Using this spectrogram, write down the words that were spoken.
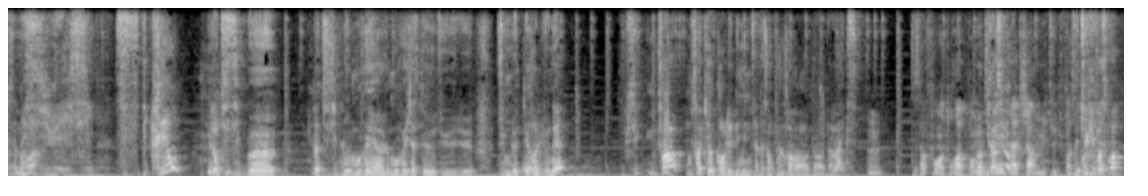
C'est Mais marrant. c'est- c'est- c'est c'est des crayons. Il anticipe, euh, il anticipe le mauvais, euh, le mauvais geste du, du, du milieu de terrain lyonnais. C'est- Une fois, une fois qu'on l'élimine, ça laisse un boulevard hein, dans, dans l'axe. Ça fout en 3 après on Bah, dit qu'il est à charme, mais tu veux qu'il fasse Mais tu quoi? veux qu'il fasse quoi?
